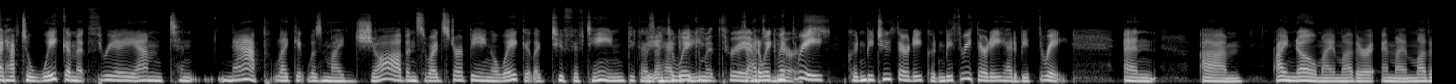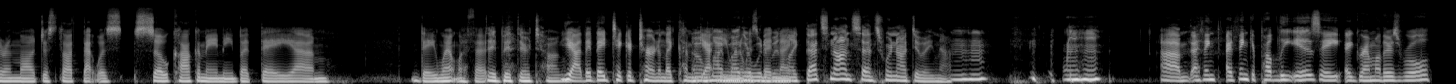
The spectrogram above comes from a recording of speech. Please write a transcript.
I'd have to wake him at 3 a.m. to nap like it was my job. And so I'd start being awake at like 2.15 because I had to wake be- him at 3 I had to wake to him at 3. Couldn't be 2.30, couldn't be 3.30, had to be 3. And um, I know my mother and my mother-in-law just thought that was so cockamamie, but they um, they went with it. They bit their tongue. yeah, they, they'd take a turn and like come Oh, get my me it mother would have been like, "That's nonsense. We're not doing that." Um, I think I think it probably is a, a grandmother's rule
